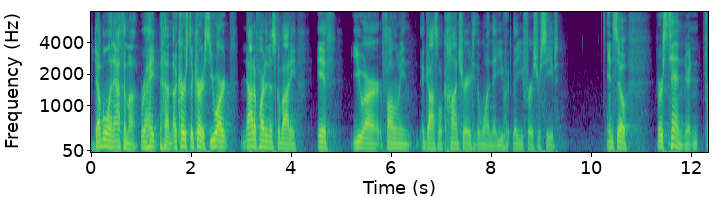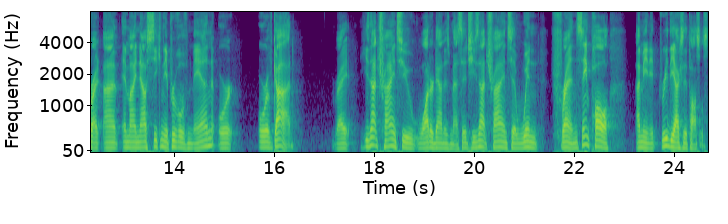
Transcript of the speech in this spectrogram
double anathema, right? Um, a curse to curse. You are not a part of the mystical body if you are following a gospel contrary to the one that you that you first received. And so, verse ten: For uh, am I now seeking the approval of man or or of God, right? He's not trying to water down his message. He's not trying to win friends. St. Paul, I mean, read the Acts of the Apostles.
